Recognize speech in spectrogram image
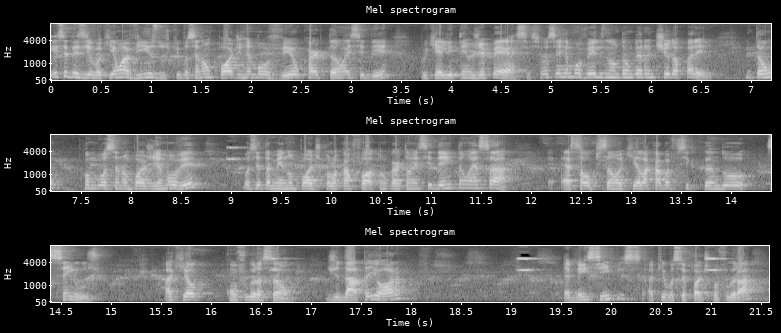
Esse adesivo aqui é um aviso de que você não pode remover o cartão SD, porque ali tem o GPS. Se você remover, eles não dão garantia do aparelho. Então, como você não pode remover, você também não pode colocar foto no cartão SD, então essa, essa opção aqui ela acaba ficando sem uso. Aqui é a configuração de data e hora. É bem simples, aqui você pode configurar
